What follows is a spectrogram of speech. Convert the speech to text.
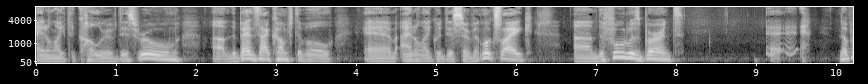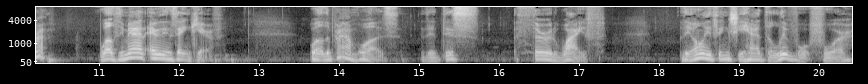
I don't like the color of this room. Um, the bed's not comfortable. Um, I don't like what this servant looks like. Um, the food was burnt. Uh, no problem. Wealthy man, everything's taken care of. Well, the problem was that this third wife, the only thing she had to live for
